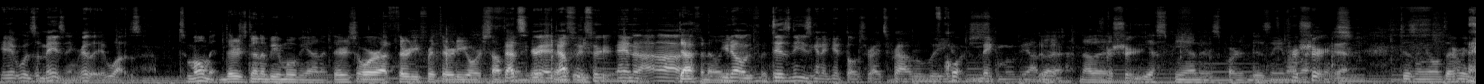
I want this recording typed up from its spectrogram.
It was amazing. Really, it was. It's a moment. There's gonna be a movie on it. There's or a 30 for 30 or something. That's great. Definitely, be- and uh, Definitely You know, 30 for 30. Disney's gonna get those rights probably. Of course. Make a movie out of it. now that for sure. ESPN is part of Disney and For all that. sure, yeah. Disney owns everything.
